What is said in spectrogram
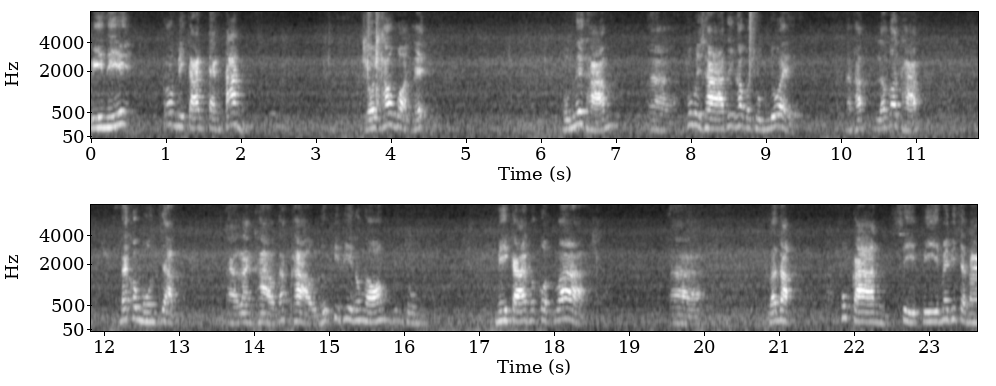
ปีนี้ก็มีการแต่งตั้ง โดยเข้าบอร์ดเล็ก ผมได้ถามผู้บัญชาที่เข้าประชุมด้วยนะครับ แล้วก็ถามได้ข้อมูลจาก แหล่งข่าวนักข่าวหรือพี่ๆน้องๆที่ชุม มีการปรากฏว่าระดับผู้การ 4 ปีไม่พิจารณา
